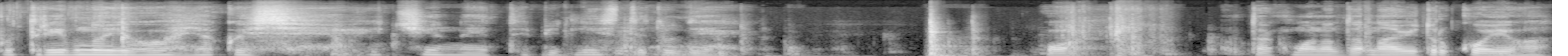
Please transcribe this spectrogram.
Потрібно його якось відчинити, підлізти туди. О, так можна навіть рукою його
